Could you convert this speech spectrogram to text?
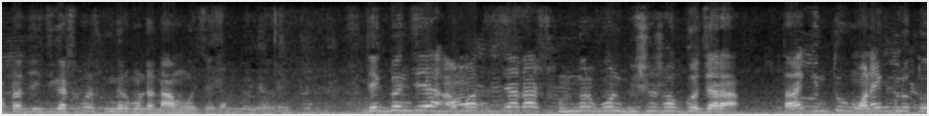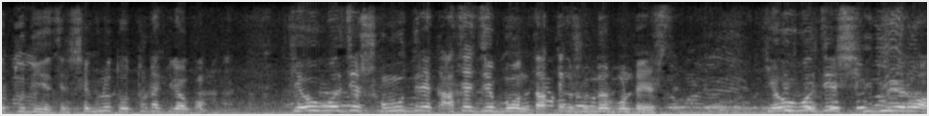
আপনার যে জিজ্ঞাসা করে সুন্দরবনটা নাম হয়েছে কেন? দেখবেন যে আমাদের যারা সুন্দরবন বিশেষজ্ঞ যারা, তারা কিন্তু অনেকগুলো তথ্য দিয়েছে সেগুলো তথ্যটা কীরকম? কেউ বলছে সমুদ্রের কাছের যে বন, তার থেকে সুন্দরবনটা এসছে। কেউ বলছে সিঁদুরের রং,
